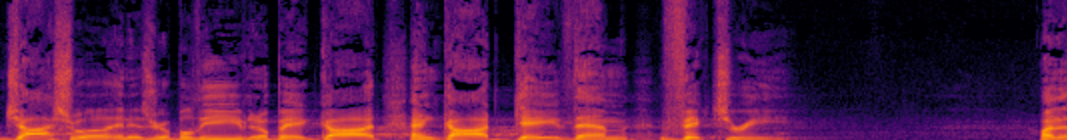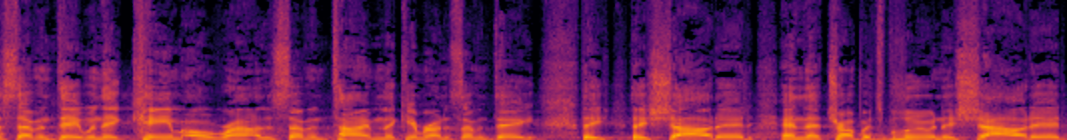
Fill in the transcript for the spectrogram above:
Joshua and Israel believed and obeyed God, and God gave them victory. On the seventh day, when they came around, the seventh time they came around the seventh day, they, they shouted, and the trumpets blew, and they shouted,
